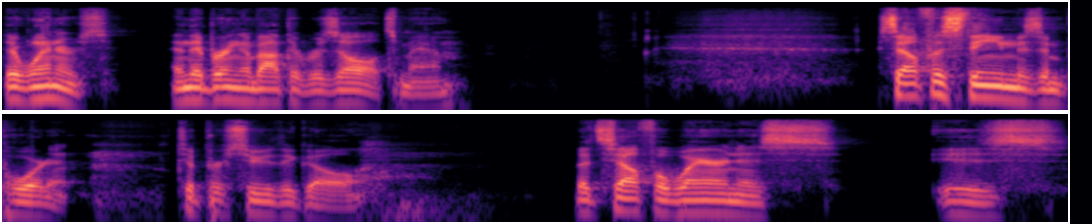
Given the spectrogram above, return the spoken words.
They're winners and they bring about the results, man. Self esteem is important to pursue the goal. But self awareness is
